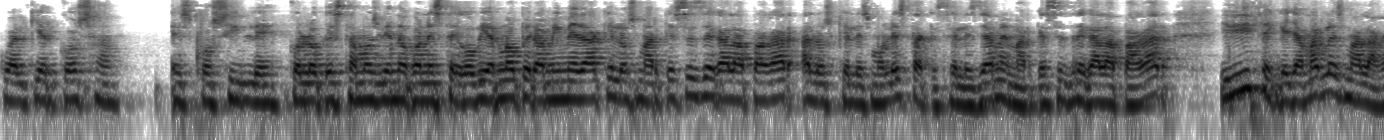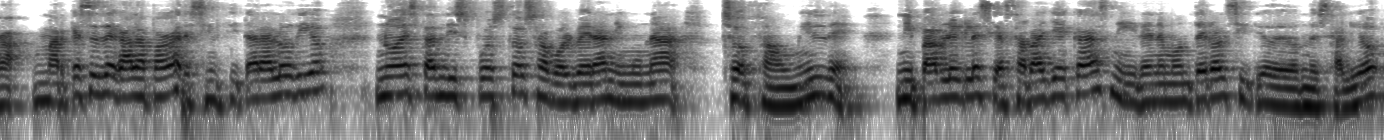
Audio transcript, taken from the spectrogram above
cualquier cosa es posible con lo que estamos viendo con este gobierno, pero a mí me da que los marqueses de Galapagar, a los que les molesta que se les llame marqueses de Galapagar, y dicen que llamarles Málaga marqueses de Galapagar es incitar al odio, no están dispuestos a volver a ninguna choza humilde. Ni Pablo Iglesias a Vallecas, ni Irene Montero al sitio de donde salió.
